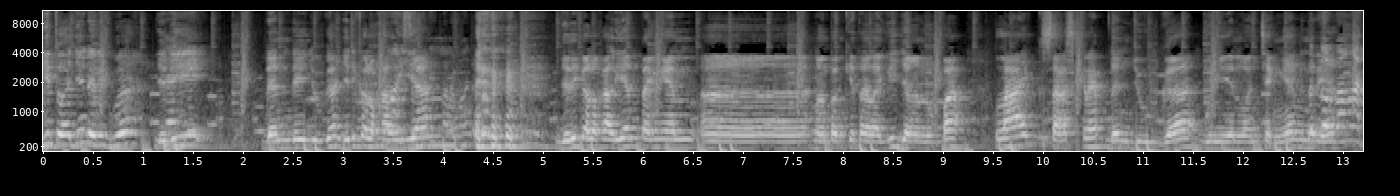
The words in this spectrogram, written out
Gitu aja dari gue. Jadi dan D juga. Jadi kalau kalian. Jadi kalau kalian pengen eh, nonton kita lagi jangan lupa like, subscribe dan juga bunyiin loncengnya bener Betul ya. banget.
